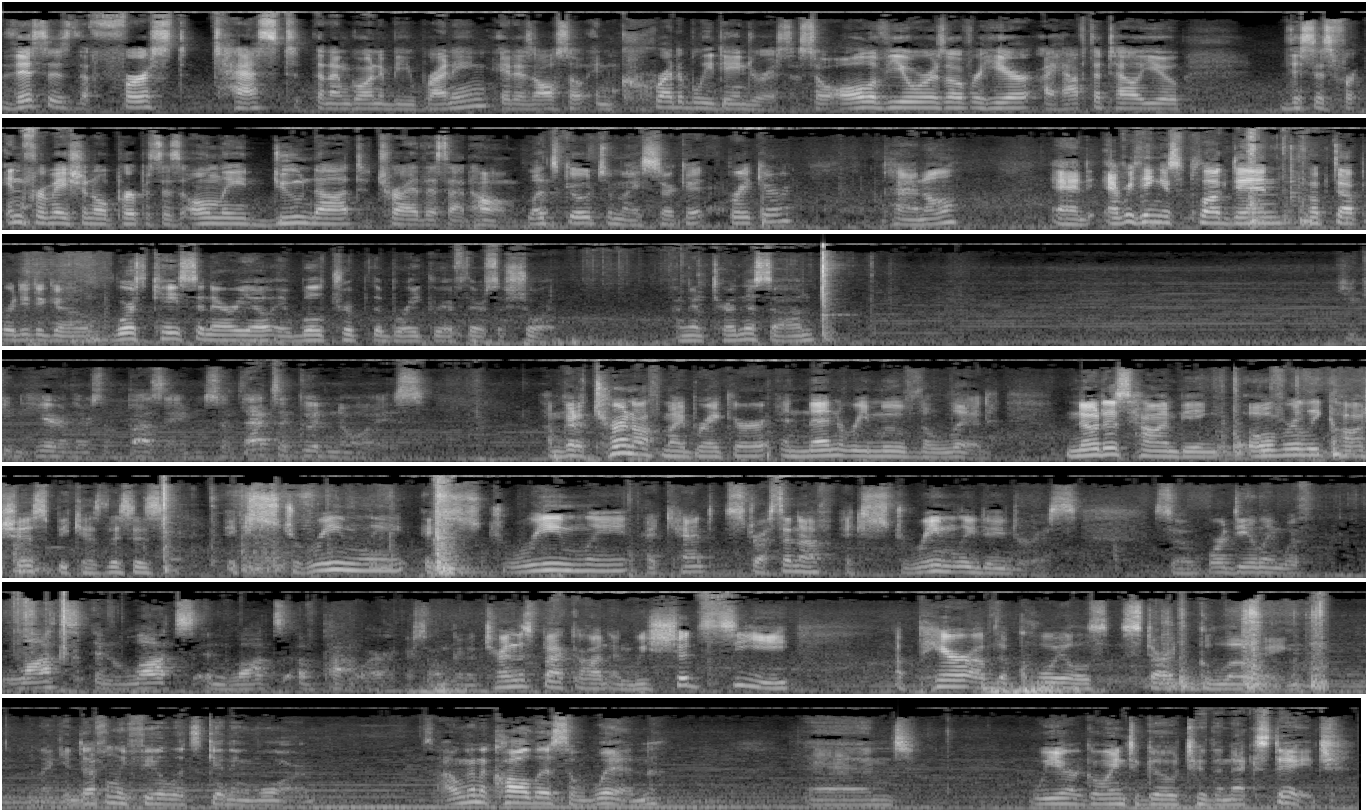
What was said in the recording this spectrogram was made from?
this is the first test that I'm going to be running. It is also incredibly dangerous. So all the viewers over here, I have to tell you, this is for informational purposes only. Do not try this at home. Let's go to my circuit breaker panel and everything is plugged in, hooked up, ready to go. Worst case scenario, it will trip the breaker if there's a short. I'm gonna turn this on. You can hear there's a buzzing, so that's a good noise. I'm gonna turn off my breaker and then remove the lid. Notice how I'm being overly cautious because this is extremely, extremely, I can't stress enough, extremely dangerous. So we're dealing with lots and lots and lots of power. So I'm gonna turn this back on and we should see a pair of the coils start glowing. And I can definitely feel it's getting warm. So I'm gonna call this a win and we are going to go to the next stage.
